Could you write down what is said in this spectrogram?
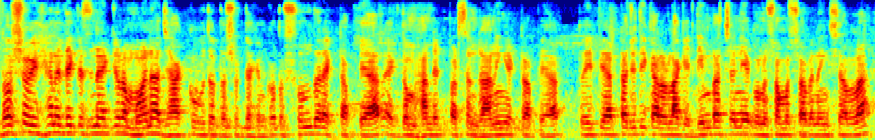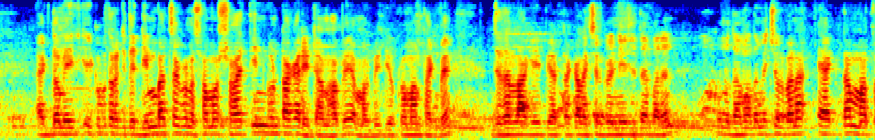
দর্শক, এখানে দেখতেছেন একজোড়া ময়না ঝাঁক কবুতর। দর্শক, দেখেন কত সুন্দর একটা পেয়ার, একদম হান্ড্রেড পার্সেন্ট রানিং একটা পেয়ার। তো এই পেয়ারটা যদি কারও লাগে, ডিম বাচ্চা নিয়ে কোনো সমস্যা হবে না ইনশাল্লাহ একদম এই এই কবুতর যদি ডিম বাচ্চা কোনো সমস্যা হয়, তিন গুণ টাকা রিটার্ন হবে। আমার ভিডিও প্রমাণ থাকবে। যাদের লাগে এই পেয়ারটা কালেকশন করে নিয়ে যেতে পারেন। কোনো দামাদামি চলবে না। একদম মাত্র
